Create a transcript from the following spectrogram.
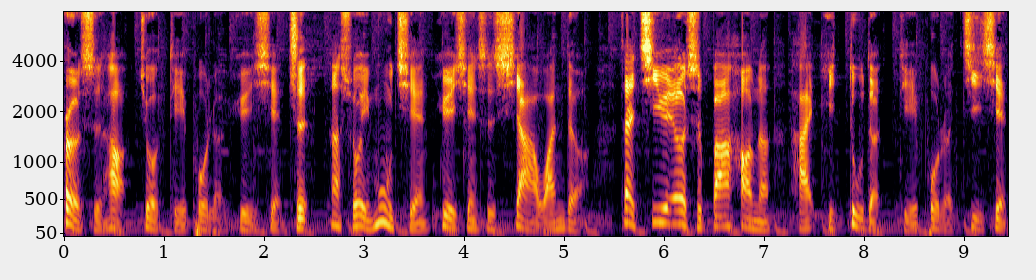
二十号就跌破了月线，是。那所以目前月线是下弯的。在七月二十八号呢，还一度的跌破了季线。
